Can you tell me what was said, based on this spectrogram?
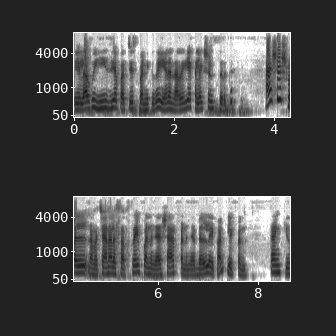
எல்லாருக்கும் ஈஸியாக பர்ச்சேஸ் பண்ணிக்கோங்க. ஏன்னா நிறைய கலெக்ஷன்ஸ் இருக்குது ஆஸ் யூஷுவல் நம்ம சேனலை சப்ஸ்கிரைப் பண்ணுங்கள் ஷேர் பண்ணுங்கள் பெல் ஐக்கான் கிளிக் பண்ணுங்கள் தேங்க்யூ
